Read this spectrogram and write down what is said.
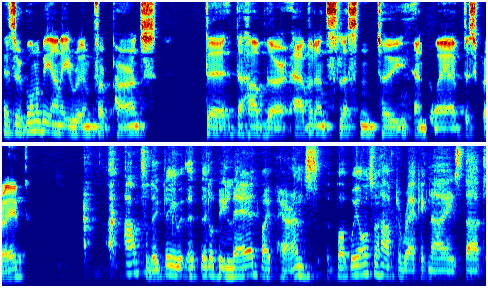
is there going to be any room for parents to, to have their evidence listened to in the way I've described? Absolutely. It'll be led by parents, but we also have to recognise that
